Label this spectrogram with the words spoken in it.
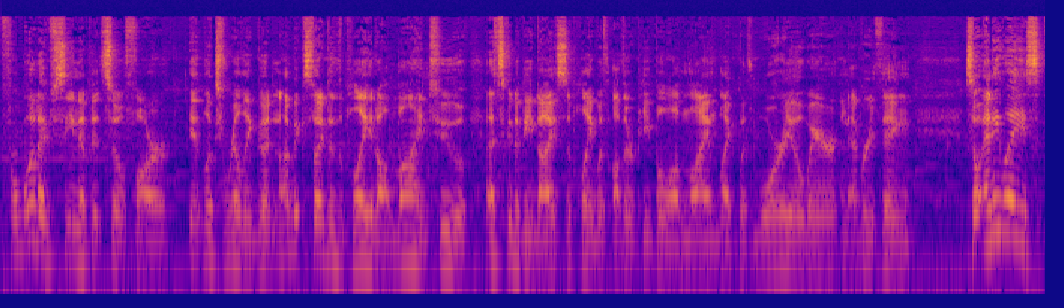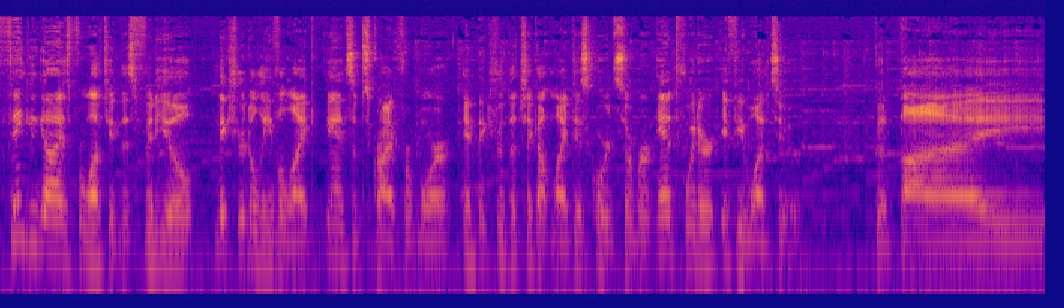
from what I've seen of it so far, it looks really good, and I'm excited to play it online too. That's going to be nice to play with other people online, like with WarioWare and everything. So anyways, thank you guys for watching this video. Make sure to leave a like and subscribe for more, and make sure to check out my Discord server and Twitter if you want to. Goodbye.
